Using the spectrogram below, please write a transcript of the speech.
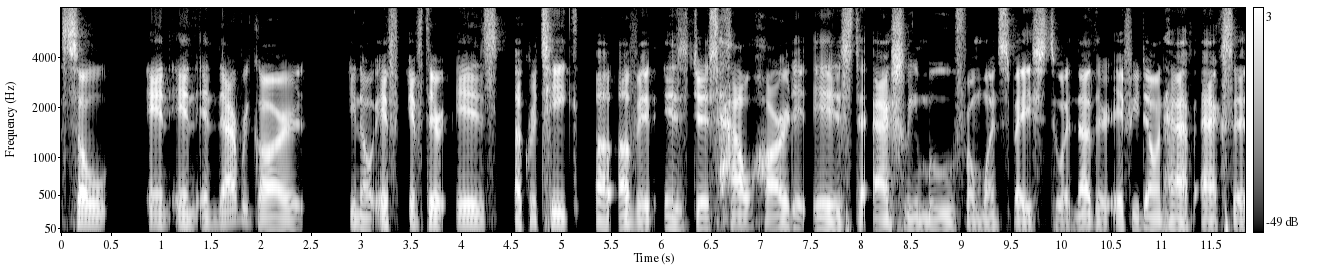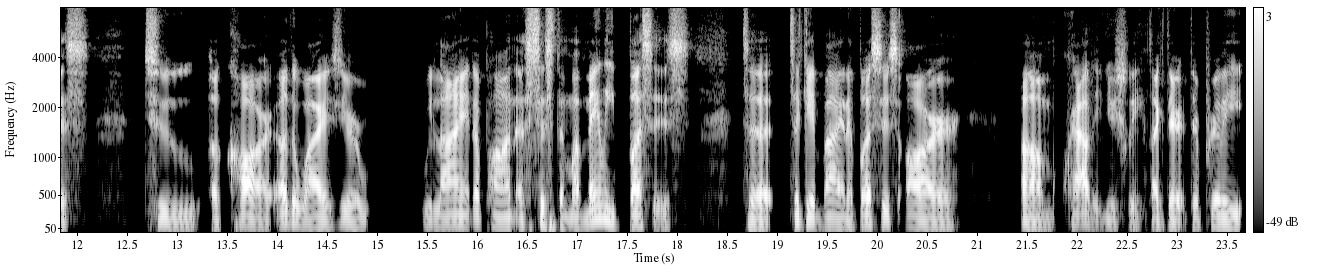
so in in in that regard, you know, if if there is a critique uh, of it, is just how hard it is to actually move from one space to another if you don't have access to a car. Otherwise, you're reliant upon a system of mainly buses to to get by, and the buses are um, crowded usually. Like they're they're pretty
